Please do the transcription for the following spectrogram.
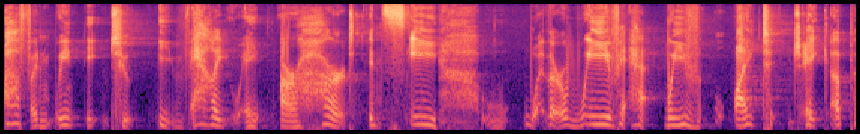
often we need to evaluate our heart and see whether we've we've liked Jacob,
